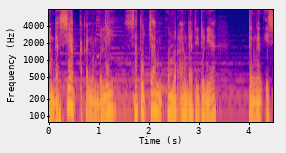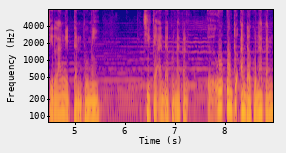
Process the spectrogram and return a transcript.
Anda siap akan membeli satu jam umur Anda di dunia dengan isi langit dan bumi jika Anda gunakan untuk Anda gunakan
